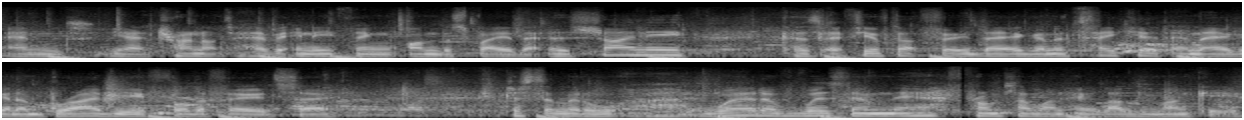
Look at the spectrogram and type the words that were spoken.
and yeah, try not to have anything on display that is shiny because if you've got food, they are going to take it and they are going to bribe you for the food. So just a little uh, word of wisdom there from someone who loves monkeys.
